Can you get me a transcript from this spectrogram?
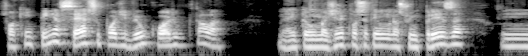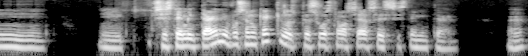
Só quem tem acesso pode ver o código que está lá. Né? Então imagine que você tem na sua empresa um, um sistema interno e você não quer que as pessoas tenham acesso a esse sistema interno. Né?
